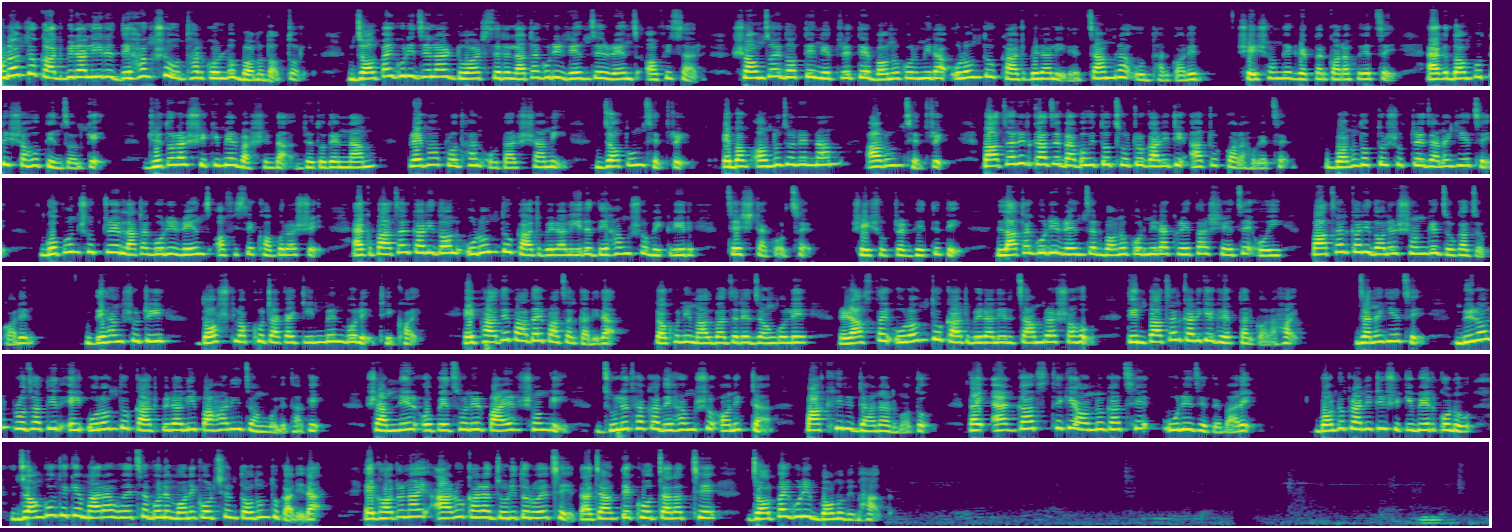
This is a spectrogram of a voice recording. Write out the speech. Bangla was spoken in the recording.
উড়ন্ত কাঠবিড়ালির দেহাংশ উদ্ধার করল বন দপ্তর। জলপাইগুড়ি জেলার ডুয়ার্সের লাটাগুড়ি রেঞ্জের রেঞ্জ অফিসার সঞ্জয় দত্তের নেতৃত্বে বনকর্মীরা উড়ন্ত কাঠবিড়ালির চামড়া উদ্ধার করেন। সেই সঙ্গে গ্রেপ্তার করা হয়েছে এক দম্পতির সহ তিনজনকে। ধৃতরা সিকিমের বাসিন্দা। ধৃতদের নাম প্রেমা প্রধান ও তার স্বামী যতন ছেত্রী এবং অন্যজনের নাম আরুণ ছেত্রী। পাচারের কাজে ব্যবহৃত ছোট গাড়িটি আটক করা হয়েছে। বন দপ্তর সূত্রে জানা গিয়েছে, গোপন সূত্রে লাটাগুড়ি রেঞ্জ অফিসে খবর আসে, এক পাচারকারী দল উড়ন্ত কাঠবেড়ালির দেহাংশ বিক্রির চেষ্টা করছে। সেই সূত্রের ভিত্তিতে লাটাগুড়ি রেঞ্জের বনকর্মীরা ক্রেতা সেজে ওই পাচারকারী দলের সঙ্গে যোগাযোগ করেন। দেহাংশটি দশ লক্ষ টাকায় কিনবেন বলে ঠিক হয়। এই ফাঁদে পাদায় পাচারকারীরা। তখনই মালবাজারের জঙ্গলে রাস্তায় উড়ন্ত কাঠ কাঠবেড়ালির চামড়া সহ তিন পাচারকারীকে গ্রেপ্তার করা হয়। জানা গিয়েছে, বিরল প্রজাতির এই উড়ন্ত কাঠবিড়ালি পাহাড়ি জঙ্গলে থাকে। সামনের ও পেছনের পায়ের সঙ্গে ঝুলে থাকা দেহাংশ অনেকটা পাখির ডানার মতো। তাই এক গাছ থেকে অন্য গাছে উড়ে যেতে পারে। বন্যপ্রাণীটি সিকিমের কোনো জঙ্গল থেকে মারা হয়েছে বলে মনে করছেন তদন্তকারীরা। এ ঘটনায় আরও কারা জড়িত রয়েছে তা জানতে খোঁজ চালাচ্ছে জলপাইগুড়ি বন বিভাগ। Mm-hmm.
